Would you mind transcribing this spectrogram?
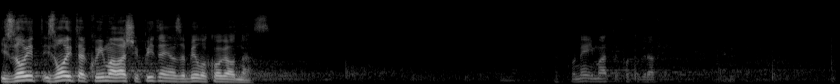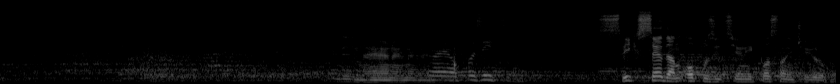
Izvolite, izvolite ako ima vaših pitanja za bilo koga od nas. Ako ne, imate fotografiju. Opozicija. Svih sedam opozicijonih poslaničkih grupa.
